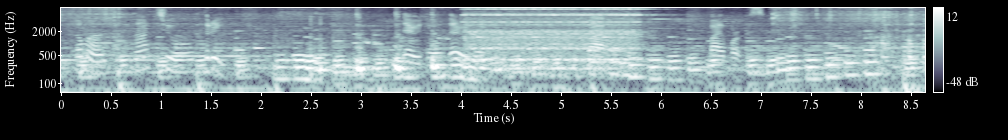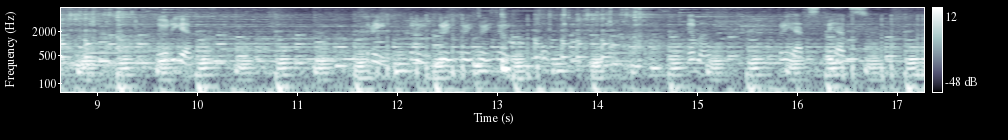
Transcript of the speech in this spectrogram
Oh, come on. Not two, three. There you go, there you go. Five. Five works. Do it again. Three, three, three, three, three, three. Oh. Come on. Three hats, three hats.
